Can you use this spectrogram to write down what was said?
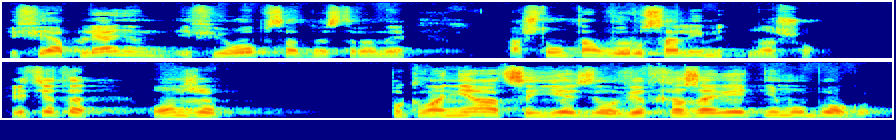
Эфиоплянин, эфиоп с одной стороны. А что он там в Иерусалиме нашел? Ведь это, он же поклоняться ездил ветхозаветнему Богу.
